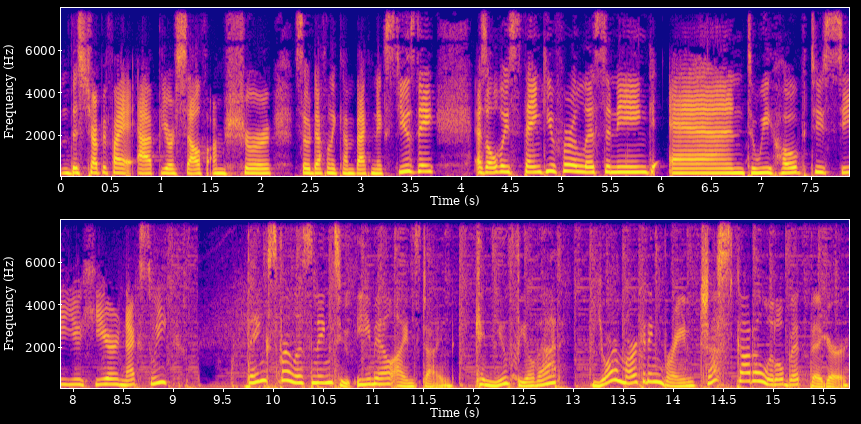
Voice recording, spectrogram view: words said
this Shopify app yourself, I'm sure. So definitely come back next Tuesday. As always, thank you for listening and we hope to see you here next week. Thanks for listening to Email Einstein. Can you feel that? Your marketing brain just got a little bit bigger.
